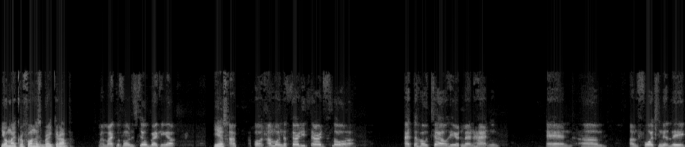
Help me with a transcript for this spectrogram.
Your microphone is breaking up. my microphone is still breaking up. Yes. I'm I'm on, I'm on the 33rd floor at the hotel here in Manhattan, and um, unfortunately,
